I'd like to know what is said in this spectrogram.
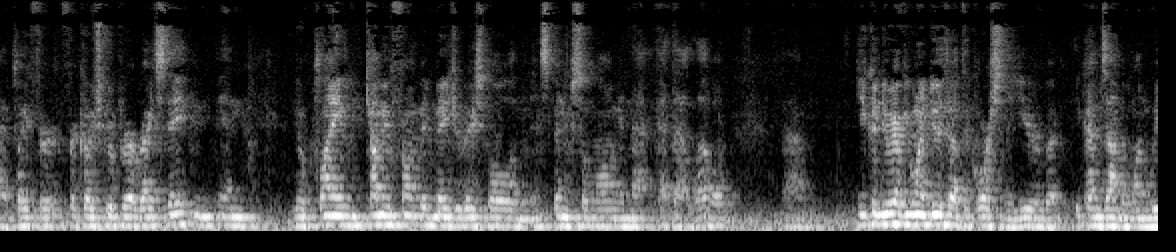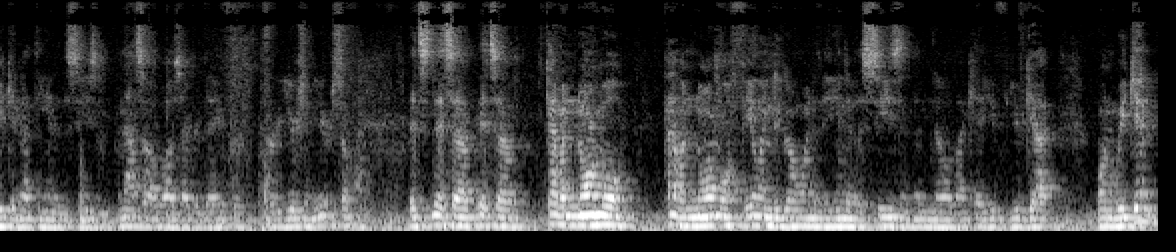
I played for, for Coach Cooper at Wright State, and, and you know, playing, coming from mid-major baseball and, and spending so long in that at that level, um, you can do whatever you want to do throughout the course of the year, but it comes down to one weekend at the end of the season, and that's how it was every day for, for years and years. So it's it's a it's a kind of a normal kind of a normal feeling to go into the end of the season and know like, hey, you've, you've got one weekend,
